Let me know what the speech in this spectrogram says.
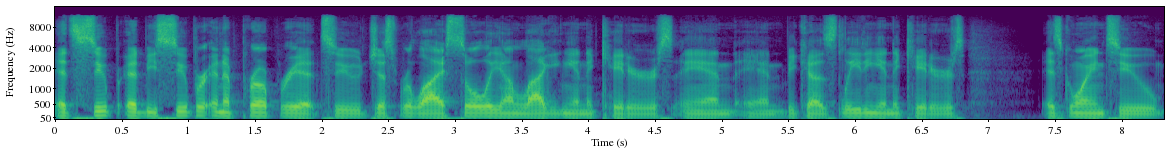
It's super. It'd be super inappropriate to just rely solely on lagging indicators, and and because leading indicators is going to.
